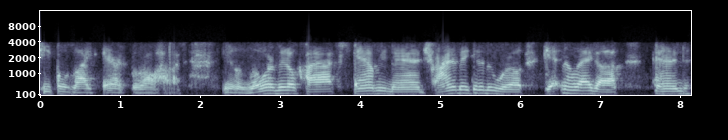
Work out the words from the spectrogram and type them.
people like Eric Barajas. You know, lower middle class, family man, trying to make it in the world, getting a leg up, and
